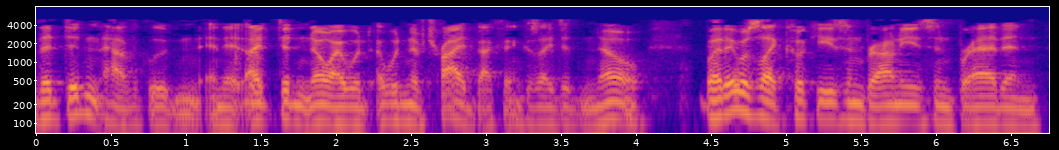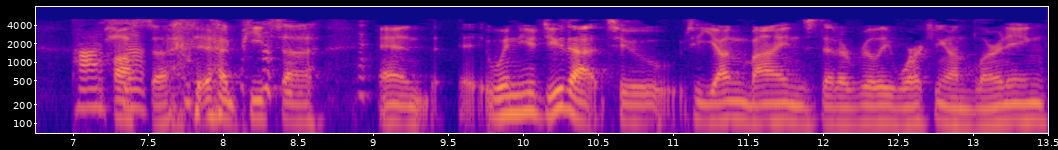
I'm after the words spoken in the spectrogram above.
that didn't have gluten in it. I didn't know I would I wouldn't have tried back then because I didn't know. But it was like cookies and brownies and bread and pasta. pasta and pizza. and when you do that to to young minds that are really working on learning,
